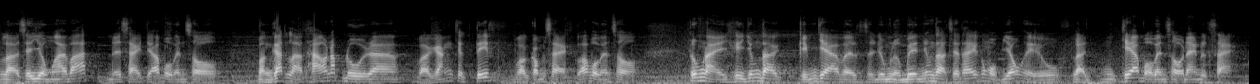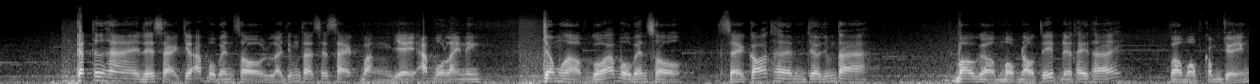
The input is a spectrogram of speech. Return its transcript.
là sử dụng iPad để sạc cho Apple Pencil bằng cách là tháo nắp đuôi ra và gắn trực tiếp vào cổng sạc của Apple Pencil. Lúc này khi chúng ta kiểm tra về sử dụng lượng pin chúng ta sẽ thấy có một dấu hiệu là chiếc Apple Pencil đang được sạc. Thứ hai để sạc cho Apple Pencil là chúng ta sẽ sạc bằng dây Apple Lightning. Trong hộp của Apple Pencil sẽ có thêm cho chúng ta bao gồm một đầu tiếp để thay thế và một cổng chuyển.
